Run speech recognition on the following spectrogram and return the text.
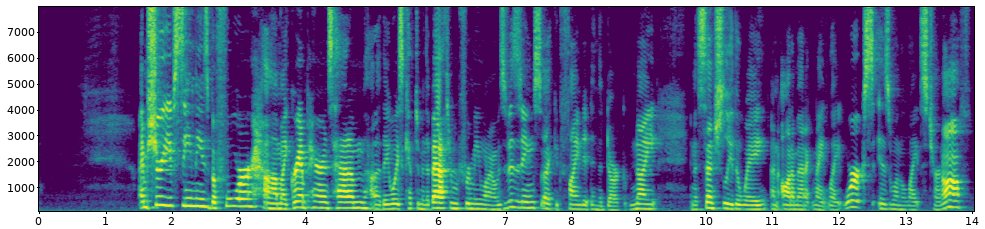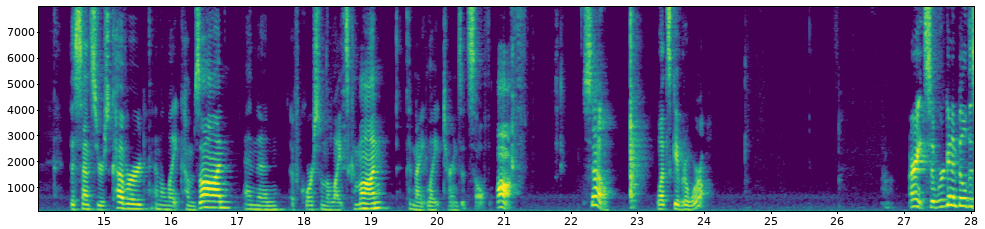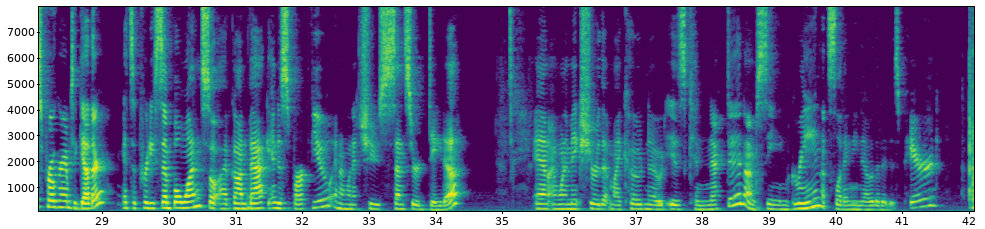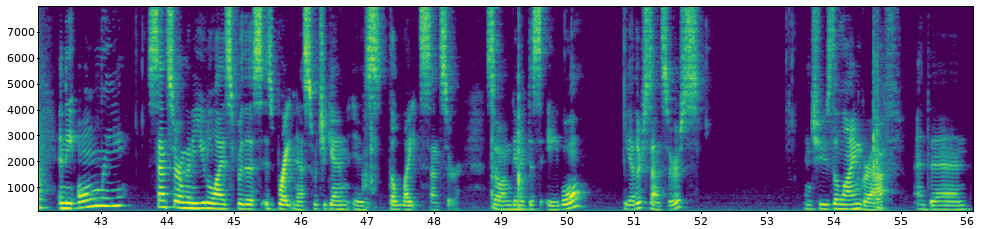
I'm sure you've seen these before. Uh, my grandparents had them. Uh, they always kept them in the bathroom for me when I was visiting so I could find it in the dark of night. And essentially the way an automatic nightlight works is when the lights turn off, the sensor's covered and the light comes on. And then of course, when the lights come on, the nightlight turns itself off. So let's give it a whirl. All right, so we're gonna build this program together. It's a pretty simple one. So I've gone back into SPARKvue and I'm going to choose sensor data. And I want to make sure that my code node is connected. I'm seeing green. That's letting me know that it is paired. And the only sensor I'm going to utilize for this is brightness, which again is the light sensor. So I'm going to disable the other sensors and choose the line graph. And then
